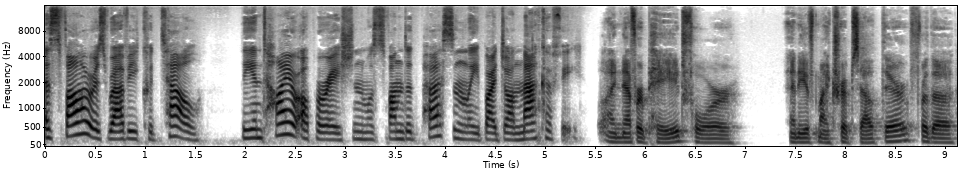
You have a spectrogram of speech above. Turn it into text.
As far as Ravi could tell, the entire operation was funded personally by John McAfee. I never paid for any of my trips out there. For the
